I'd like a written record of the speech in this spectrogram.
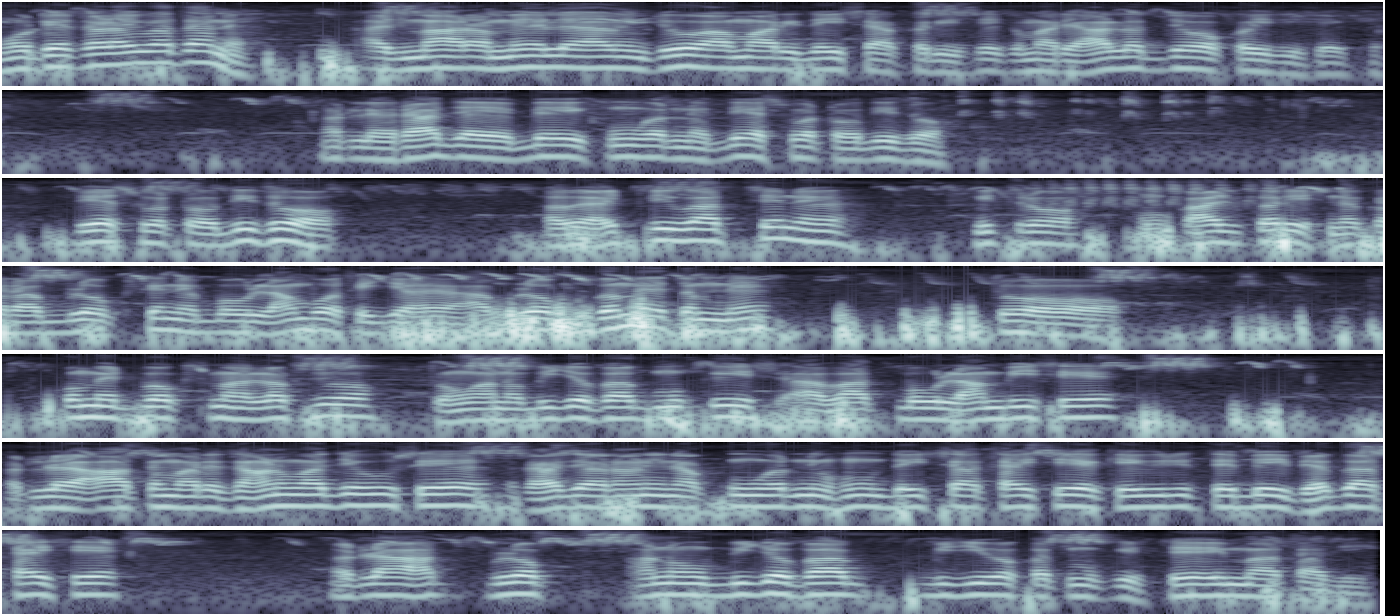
મોઢે ચડાવ્યા હતા ને, આજ મારા મેલે આવીને જો આ મારી દૈસા કરી છે કે મારી હાલત જોવો કરી છે કે. એટલે રાજાએ બે કુંવરને દેશવટો દીધો. દેશવટો દીધો. હવે એટલી વાત છે ને, મિત્રો, હું કાલ કરીશ, નકર આ બ્લોક છે ને બહુ લાંબો થઈ જાય. આ બ્લોક ગમે તમને, તો કોમેન્ટ બોક્સમાં લખજો. તો હું આનો બીજો ભાગ મૂકીશ. આ વાત બહુ લાંબી છે. એટલે આ તમારે જાણવા જેવું છે. રાજા રાણીના કુંવરની શું દૈસા થાય છે, કેવી રીતે બે ભેગા થાય છે. એટલે આ બ્લોક, આનો બીજો ભાગ બીજી વખત મૂકીશ. જય માતાજી.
